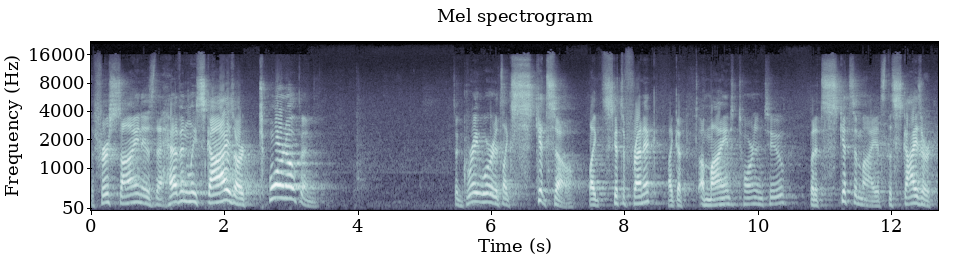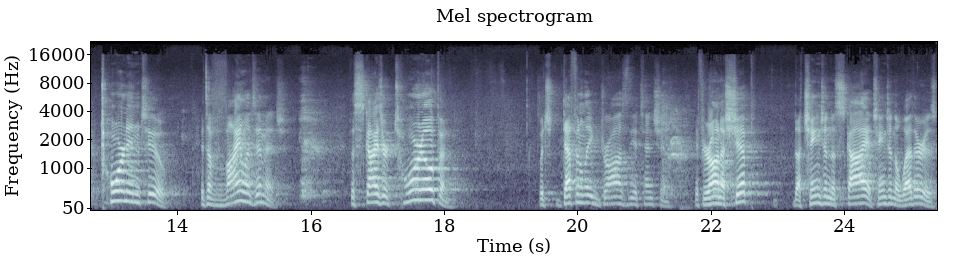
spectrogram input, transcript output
The first sign is the heavenly skies are torn open. It's a great word. It's like schizo, like schizophrenic, like a, a mind torn in two, but it's schizomai. It's the skies are torn in two. It's a violent image. The skies are torn open, which definitely draws the attention. If you're on a ship, a change in the sky, a change in the weather is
